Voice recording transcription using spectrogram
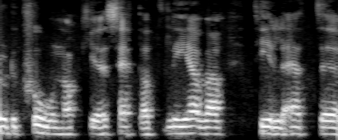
produktion och eh, sätt att leva till ett eh,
